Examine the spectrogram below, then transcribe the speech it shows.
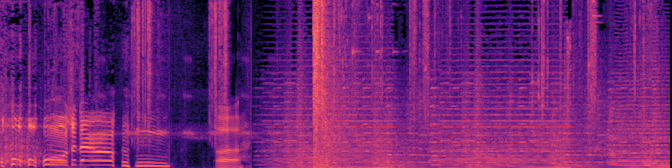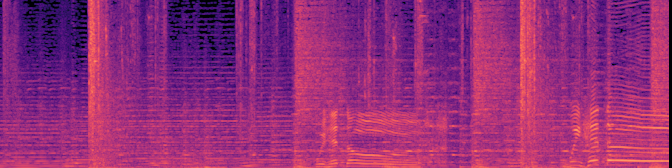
Oh, sit down! uh. We hit those! We hit those!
